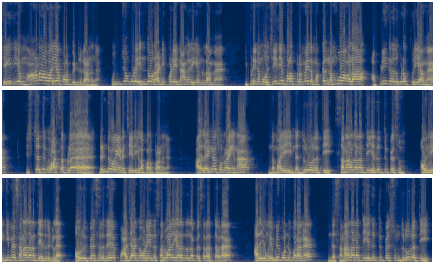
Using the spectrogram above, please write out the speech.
செய்தியை மானாவாரியா பரப்பிட்டு இருக்கானுங்க கொஞ்சம் கூட எந்த ஒரு அடிப்படை நாகரிகம் இல்லாம இப்படி நம்ம ஒரு செய்தியை பரப்புறோமே இதை மக்கள் நம்புவாங்களா அப்படிங்கிறது கூட புரியாம இஷ்டத்துக்கு வாட்ஸ்அப்ல ரெண்டு வகையான செய்திகளை பரப்புறானுங்க. அதுல என்ன சொல்றாங்கன்னா இந்த மாதிரி இந்த துருவரத்தி சனாதனத்தை எதிர்த்து பேசும். அவர் எங்கேயுமே சனாதனத்தை எதிர்க்கல. அவரு பேசுறது பாஜகவுடைய இந்த சர்வாதிகாரத்தை தான் பேசுறத தவிர அதை இவங்க எப்படி கொண்டு போறாங்க? இந்த சனாதனத்தை எதிர்த்து பேசும் துருவரத்தி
